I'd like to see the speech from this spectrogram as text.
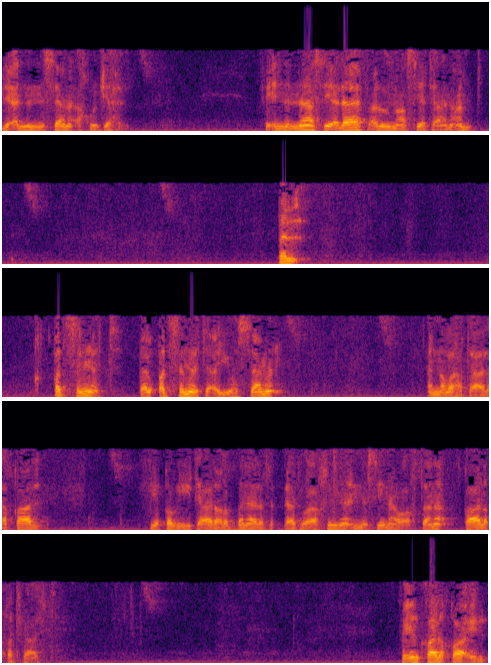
لأن النسيان أخو الجهل فإن الناس لا يفعل المعصية عن عمد. بل قد سمعت بل قد سمعت أيها السامع أن الله تعالى قال في قوله تعالى ربنا لا تؤاخذنا إن نسينا وأخطأنا. قال قد فعلت. فإن قال قائل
